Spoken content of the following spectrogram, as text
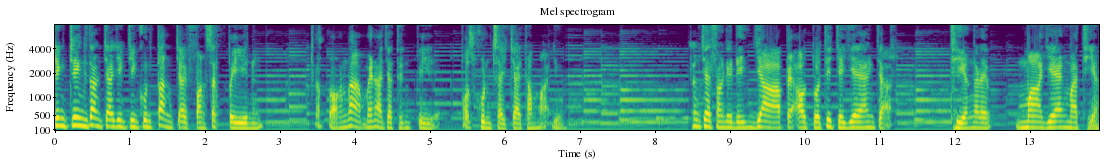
จริง ๆ ตั้งใจจริง ๆ คุณตั้งใจฟังสักปีหนึ่งรับรองหน้าไม่น่าจะถึงปี เพราะคุณใส่ใจธรรมะอยู่ ตั้งใจฟังดีๆอย่าไปเอาตัวที่จะแย้งจะเถียงอะไร มาแย้งมาเถียง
